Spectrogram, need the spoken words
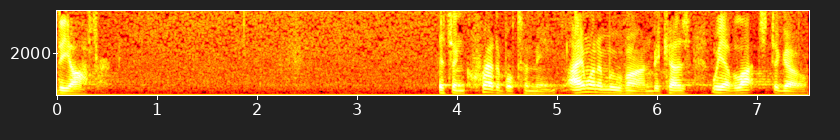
the offer. It's incredible to me. I want to move on because we have lots to go.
